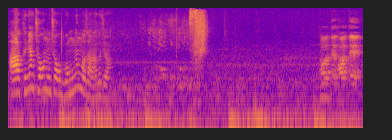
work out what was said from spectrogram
아, 그냥 저거는 저거 먹는 거잖아, 그죠? 다 왔대, 다 왔대.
